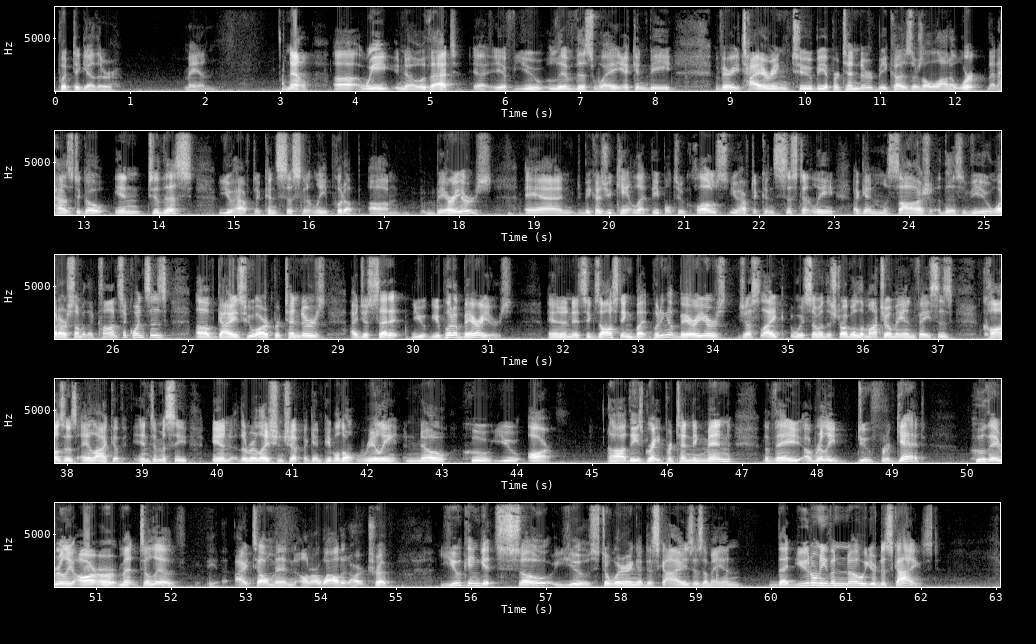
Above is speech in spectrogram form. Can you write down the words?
put together man. Now, uh, we know that uh, if you live this way, it can be very tiring to be a pretender because there's a lot of work that has to go into this. You have to consistently put up um, barriers and because you can't let people too close, you have to consistently, again, massage this view. What are some of the consequences of guys who are pretenders? I just said it. You you put up barriers, and it's exhausting. But putting up barriers, just like with some of the struggle the macho man faces, causes a lack of intimacy in the relationship. Again, people don't really know who you are. Uh, these great pretending men, they uh, really do forget who they really are or meant to live. I tell men on our Wild at Heart trip, you can get so used to wearing a disguise as a man that you don't even know you're disguised.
